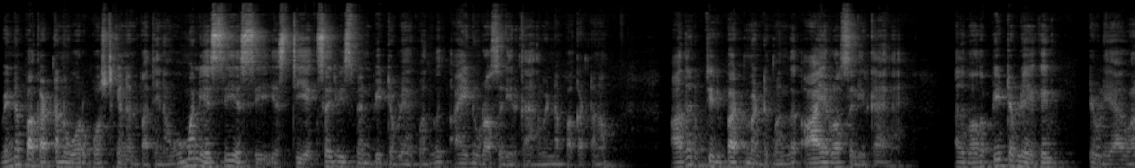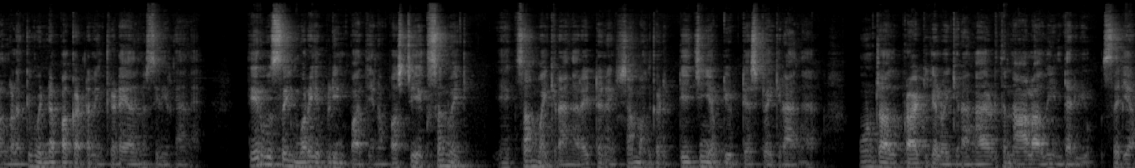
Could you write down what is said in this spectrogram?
விண்ணப்ப கட்டணம் ஒரு போஸ்ட்டுக்கு என்னென்னு பார்த்தீங்கன்னா women SC SC ST ex serviceman பிடபிள்யூக்கு வந்து ஐநூறுரூவா சொல்லியிருக்காங்க விண்ணப்ப கட்டணம். அதர் டிபார்ட்மெண்ட்டுக்கு வந்து ஆயிரரூவா சொல்லியிருக்காங்க. அதுபோக பிடபிள்யூக்கு இப்படி அவங்களுக்கு விண்ணப்ப கட்டணம் கிடையாதுன்னு சொல்லியிருக்காங்க. தேர்வு செய்யும் முறை எப்படின்னு பார்த்தீங்கன்னா ஃபஸ்ட்டு எக்ஸாம் வை எக்ஸாம் வைக்கிறாங்க. ரைட்டன் எக்ஸாம் அதுக்கடுத்து டீச்சிங் அப்டியூட் டெஸ்ட் வைக்கிறாங்க. மூன்றாவது ப்ராக்டிக்கல் வைக்கிறாங்க. அடுத்து நாலாவது இன்டர்வியூ சரியா?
